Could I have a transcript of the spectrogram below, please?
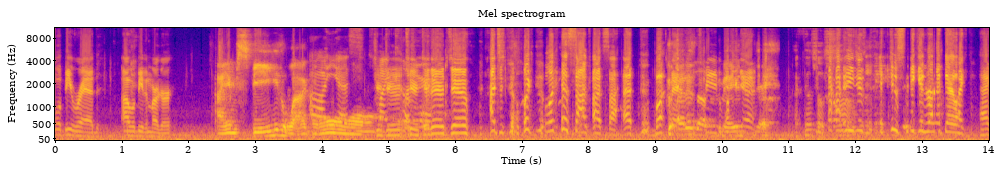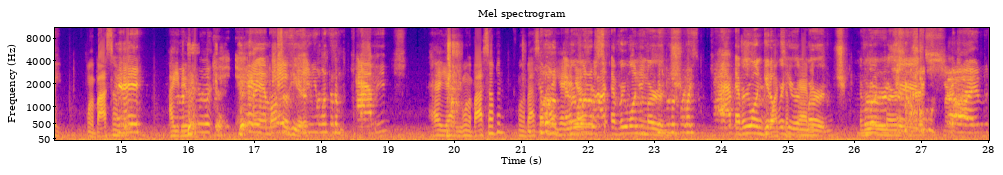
will be red. I will be the murderer. I am Speedwagon. Ah, yes. My Do, do, do, do, do. I just look look at side by side. But That is Speedwagon. amazing. I feel so slow. he just he just sneaking right there like, hey, wanna buy something? Hey, How you doing? hey, I am also hey, here. You want some cabbage? Hey, yeah, you wanna buy something? Wanna buy something? Hey, hey, Everyone, hey, was, everyone Hey, you wanna merge. buy some? Everyone get over here and merge. Everyone merge. Oh,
